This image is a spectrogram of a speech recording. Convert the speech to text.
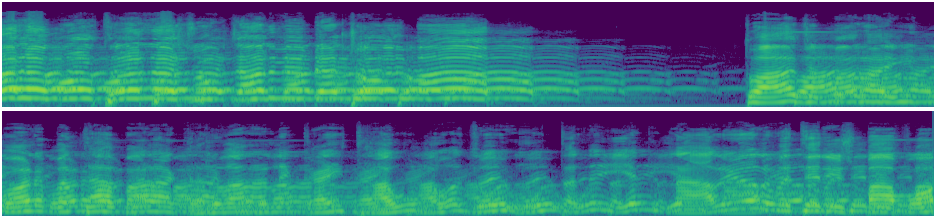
મારા મોથરાના સુખ જાળવે બેઠો હોય બાપ. તો આજ મારા ઈ મોડ બધા મારા ઘરવાળાને કઈ થાવું ન જોઈએ હું તને એક નારિયેળ વધેરીશ બાપો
